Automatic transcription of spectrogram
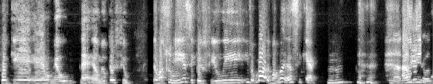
porque é o meu, né, é o meu perfil. Então, assumi esse perfil e, e vamos embora, vamos, é assim que é. Uhum. Maravilhoso.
